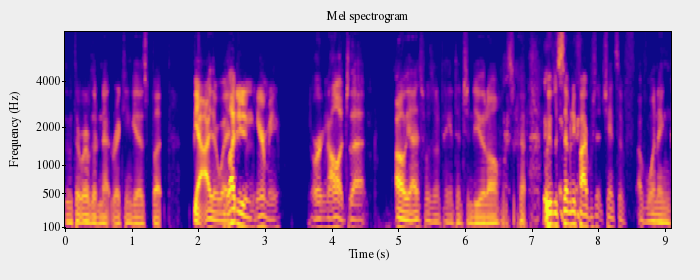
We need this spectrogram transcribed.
their- whatever their net ranking is, but yeah, either I'm way. glad you didn't hear me or acknowledge that. Oh yeah, I just wasn't paying attention to you at all. Okay. We have a seventy-five percent chance of of winning.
